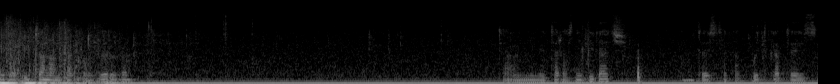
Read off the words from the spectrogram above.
I robi to nam taką wyrwę. To niby teraz nie widać. To jest taka płytka, to jest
